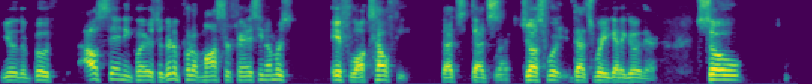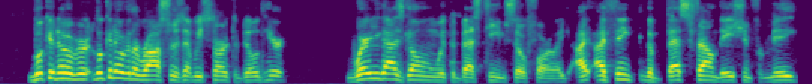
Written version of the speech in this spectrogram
You know, they're both outstanding players. They're going to put up monster fantasy numbers if Luck's healthy. That's that's Right. just what that's where you got to go there. So, looking over looking over the rosters that we start to build here, where are you guys going with the best team so far? Like, I, I think the best foundation for me,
